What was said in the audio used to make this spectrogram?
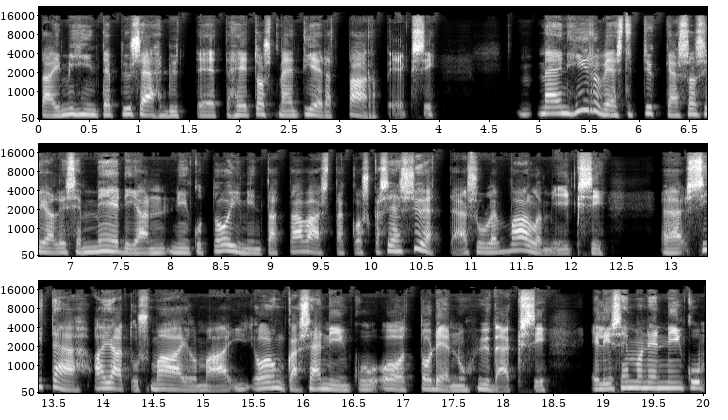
tai mihin te pysähdytte, että hei tosta mä en tiedä tarpeeksi – Mä en hirveästi tykkää sosiaalisen median niin kuin toimintatavasta, koska se syöttää sulle valmiiksi sitä ajatusmaailmaa, jonka sä niin kuin oot todennut hyväksi. Eli semmoinen niin kuin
